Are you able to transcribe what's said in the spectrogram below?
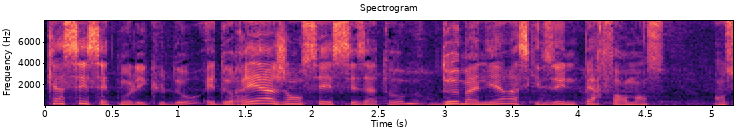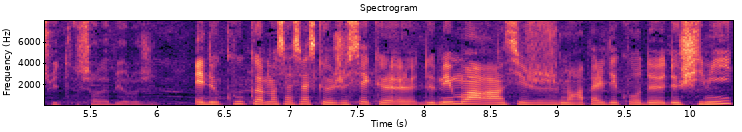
casser cette molécule d'eau et de réagencer ces atomes de manière à ce qu'ils aient une performance ensuite sur la biologie. Et du coup, comment ça se passe? Que je sais que euh, de mémoire, hein, si je me rappelle des cours de, chimie,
